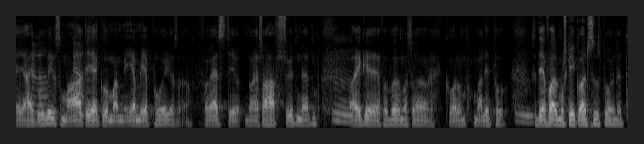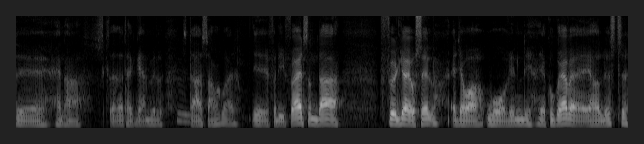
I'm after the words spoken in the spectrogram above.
jeg har ikke eller? udviklet så meget, ja. det er gået mig mere og mere på, ikke? Altså, for hvert sted, når jeg så har haft 17 af dem, mm. og ikke uh, forbedret mig, så går det mig lidt på. Mm. Så derfor er det måske et godt tidspunkt, at uh, han har skrevet, at han gerne vil mm. starte samarbejde. Uh, fordi før i tiden, der følte jeg jo selv, at jeg var uovervindelig. Jeg kunne gøre, hvad jeg havde lyst til.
